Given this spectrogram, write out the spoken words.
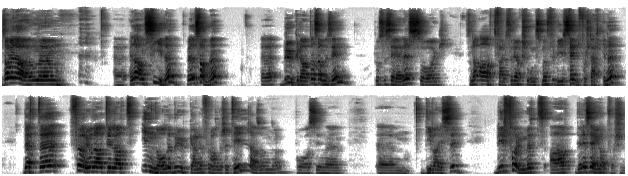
Så har vi en annen, eh, en annen side ved det samme. Eh, brukerdata samles inn, prosesseres, og sånne atferds- og reaksjonsmønstre blir selvforsterkende. Dette fører jo da til at innholdet brukerne forholder seg til, altså på sine um, devicer, blir formet av deres egen oppførsel.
